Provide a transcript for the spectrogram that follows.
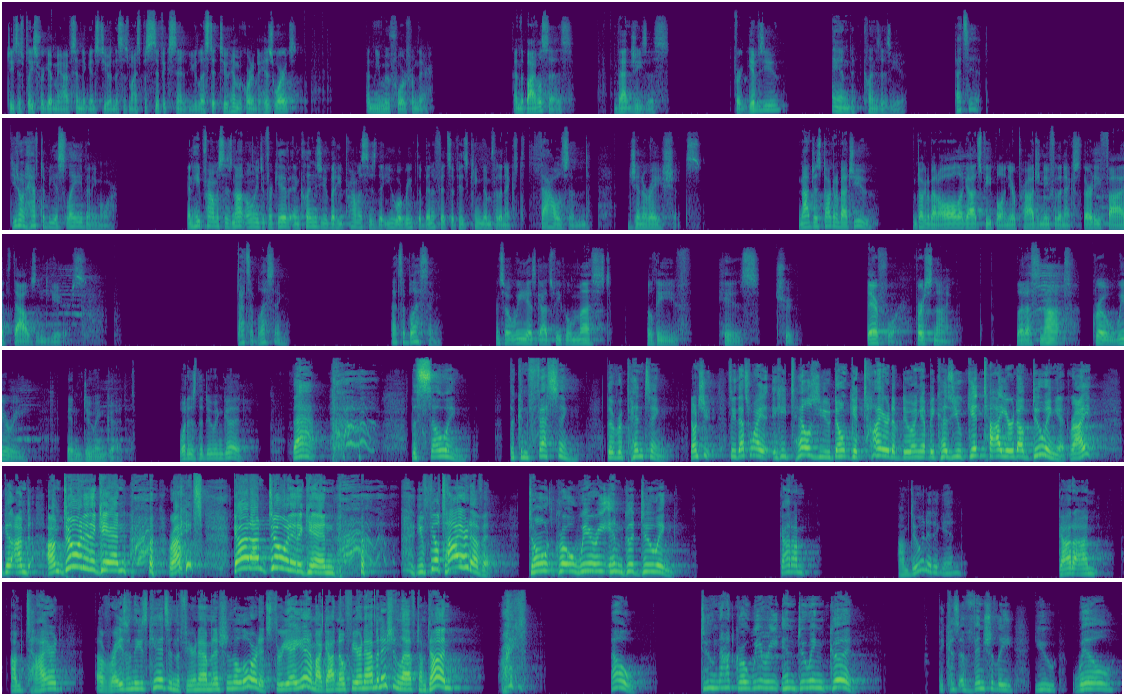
Jesus, please forgive me. I've sinned against you, and this is my specific sin. You list it to him according to his words, and you move forward from there. And the Bible says that Jesus forgives you and cleanses you. That's it. You don't have to be a slave anymore. And he promises not only to forgive and cleanse you, but he promises that you will reap the benefits of his kingdom for the next thousand generations. Not just talking about you, I'm talking about all of God's people and your progeny for the next 35,000 years. That's a blessing. That's a blessing. And so we, as God's people, must believe His truth. Therefore, verse 9, let us not grow weary in doing good. What is the doing good? That. the sowing, the confessing, the repenting. Don't you see? That's why he tells you don't get tired of doing it because you get tired of doing it, right? Because I'm, I'm doing it again, right? God, I'm doing it again. you feel tired of it. Don't grow weary in good doing. God, I'm, I'm doing it again. God, I'm, I'm tired of raising these kids in the fear and admonition of the Lord. It's 3 a.m. I got no fear and admonition left. I'm done. right? No. Do not grow weary in doing good, because eventually you will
